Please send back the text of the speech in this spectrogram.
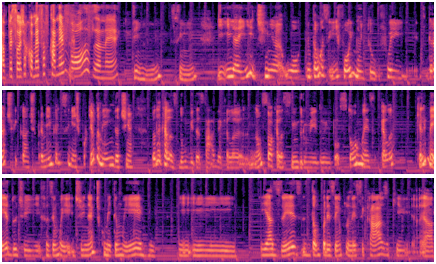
A pessoa já começa a ficar nervosa, né? Sim, sim. E, e, aí tinha o. Então, assim, e foi muito, foi gratificante para mim pelo seguinte, porque eu também ainda tinha todas aquelas dúvidas, sabe? Aquela, não só aquela síndrome do impostor, mas aquela, aquele medo de fazer um erro, de, né, de cometer um erro. E, e, e às vezes, então, por exemplo, nesse caso que a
